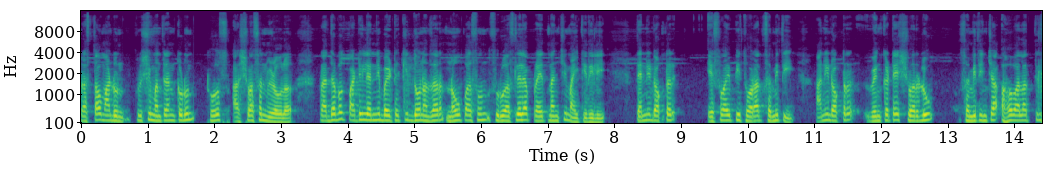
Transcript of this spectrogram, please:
प्रस्ताव मांडून कृषी मंत्र्यांकडून ठोस आश्वासन मिळवलं. प्राध्यापक पाटील यांनी बैठकीत दोन हजार नऊपासून सुरू असलेल्या प्रयत्नांची माहिती दिली. त्यांनी doctor S Y P Thorat समिती आणि डॉक्टर व्यंकटेश्वरलू समितींच्या अहवालातील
